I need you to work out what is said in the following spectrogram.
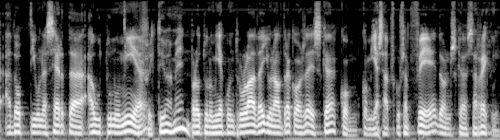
adopti una certa autonomia, Efectivament. però autonomia controlada, i una altra cosa és que, com, com ja saps que ho sap fer, doncs que s'arregli.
